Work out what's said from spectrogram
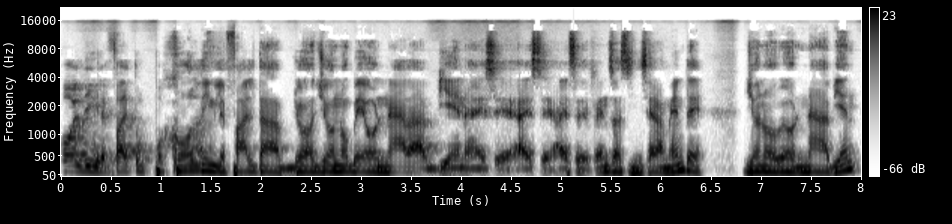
Holding le falta un poco. Holding le falta. Yo, yo no veo nada bien a ese, a ese, a ese defensa, sinceramente. Yo no veo nada bien.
